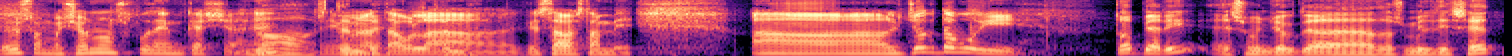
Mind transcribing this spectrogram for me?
Veus, amb això no ens podem queixar, eh? No, tenim una bé, taula estem que està bastant bé. Uh, el joc d'avui, Topiary és un joc de 2017.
